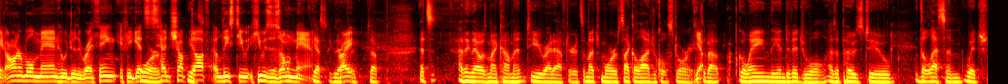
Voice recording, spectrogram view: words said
an honorable man who would do the right thing. If he gets his head chopped yes. off, at least he he was his own man. yes, exactly. Right. So that's I think that was my comment to you right after. It's a much more psychological story. Yep. It's about Gawain the individual as opposed to the lesson, which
